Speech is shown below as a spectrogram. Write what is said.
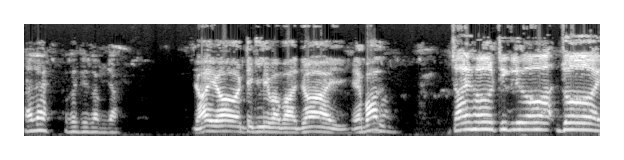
তাহলে তোকে দিলাম যা। জয় ও টিকলি বাবা জয়। এ বল। জয় হো টিকলি বাবা জয়।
